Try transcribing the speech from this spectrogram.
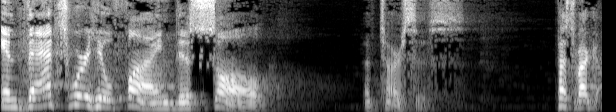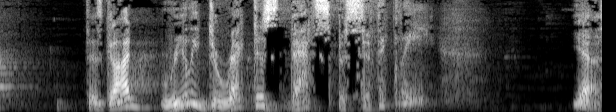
and that's where he'll find this Saul of Tarsus. Pastor Mark, does God really direct us that specifically? Yes.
